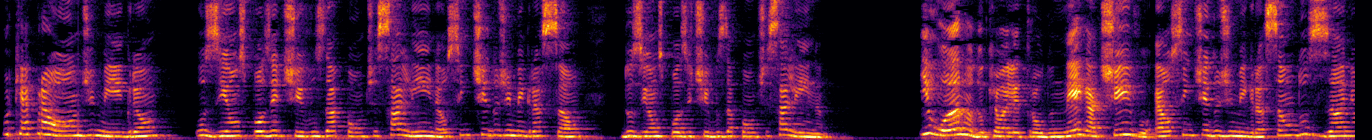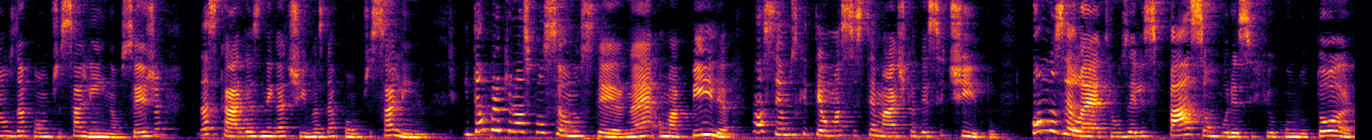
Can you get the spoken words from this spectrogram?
Porque é para onde migram os íons positivos da ponte salina, é o sentido de migração dos íons positivos da ponte salina. E o ânodo, que é o eletrodo negativo, é o sentido de migração dos ânions da ponte salina, ou seja, das cargas negativas da ponte salina. Então, para que nós possamos ter né, uma pilha, nós temos que ter uma sistemática desse tipo. Como os elétrons eles passam por esse fio condutor,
